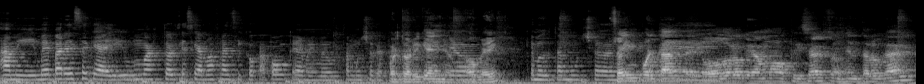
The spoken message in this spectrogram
a mí me parece que hay un actor que se llama Francisco Capó, que a mí me gusta mucho, que es Puertorriqueño, ok. Que me gusta mucho. Eso es importante. de- Todo lo que vamos a auspiciar son gente local.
